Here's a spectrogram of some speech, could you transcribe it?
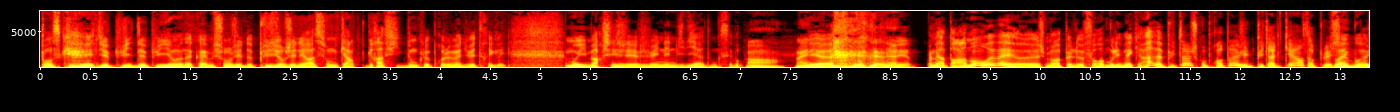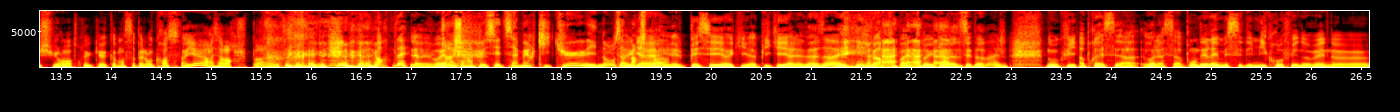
pense que depuis, depuis, on a quand même changé de plusieurs générations de cartes graphiques, donc le problème a dû être réglé. Moi, il marchait, j'ai- j'avais une Nvidia, donc c'est bon. Oh, ouais. Mais, euh, mais, mais apparemment, ouais, ouais, euh, je me rappelle de forum où les mecs, ah bah putain, je comprends pas, j'ai une putain de carte, en plus, Ouais. euh, moi, je suis en truc, euh, comment ça s'appelle, en crossfire, et ça marche pas. Bordel, ouais. Putain, j'ai un PC de sa mère qui tue et non, ça Putain, le marche gars, pas. Il a le PC euh, qu'il a piqué à la NASA et il marche pas le truc. euh, c'est dommage. Donc oui, après c'est à, voilà, c'est à pondérer, mais c'est des micro phénomènes euh,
